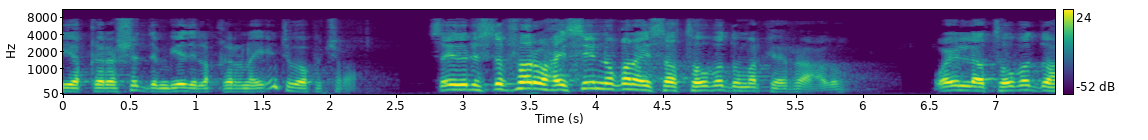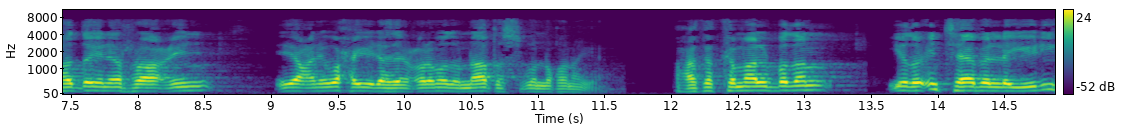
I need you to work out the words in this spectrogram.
iyo qirasho dembiyadii la qiranayo intuu waa ku jiraa sayidulistikfaar waxay sii noqonaysaa towbaddu markay raacdo. Wa ilaa towbaddu haddaynan raacin yacni waxay yidhahdeen culammadu naaqis buu noqonaya waxaa ka kamaal badan iyadoo intaaba la yidhi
